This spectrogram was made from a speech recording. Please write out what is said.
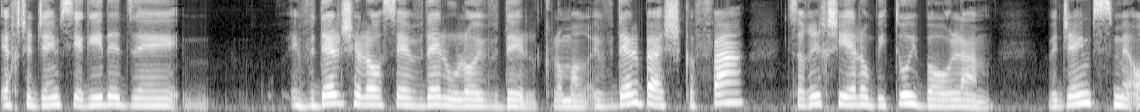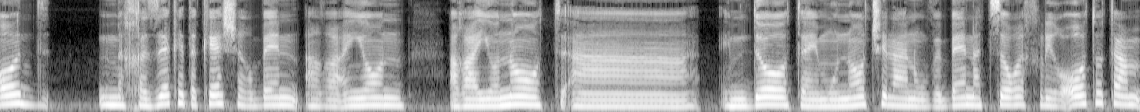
איך שג'יימס יגיד את זה, הבדל שלא עושה הבדל הוא לא הבדל. כלומר, הבדל בהשקפה צריך שיהיה לו ביטוי בעולם. וג'יימס מאוד מחזק את הקשר בין הרעיון, הרעיונות, העמדות, האמונות שלנו, ובין הצורך לראות אותם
